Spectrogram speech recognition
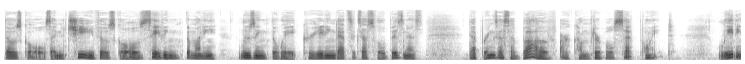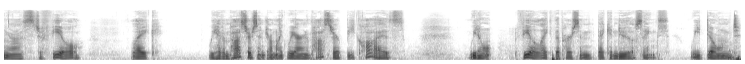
those goals and achieve those goals, saving the money, losing the weight, creating that successful business that brings us above our comfortable set point, leading us to feel like we have imposter syndrome, like we are an imposter because we don't feel like the person that can do those things. We don't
